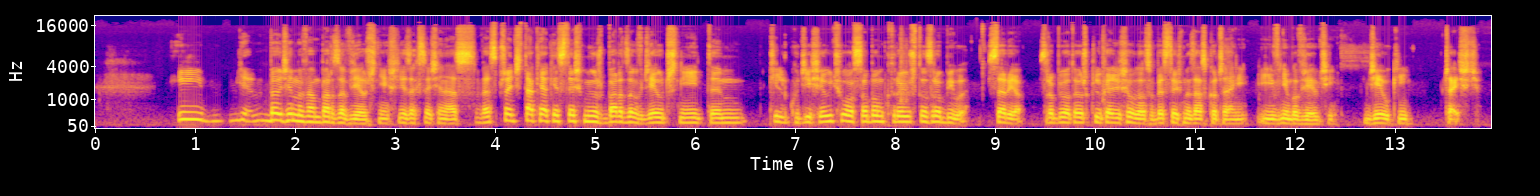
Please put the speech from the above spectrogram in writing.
i będziemy Wam bardzo wdzięczni, jeśli zechcecie nas wesprzeć, tak jak jesteśmy już bardzo wdzięczni tym kilkudziesięciu osobom, które już to zrobiły. Serio, zrobiło to już kilkadziesiąt osób, jesteśmy zaskoczeni i w niebo wzięci. Dziełki, cześć.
